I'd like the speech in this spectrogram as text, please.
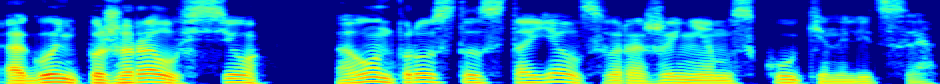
огонь пожирал все, а он просто стоял с выражением скуки на лице.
